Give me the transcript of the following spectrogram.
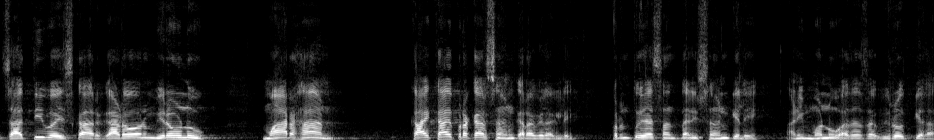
जाती बहिष्कार गाढवावर मिरवणूक मारहाण काय काय प्रकार सहन करावे लागले. परंतु ह्या संतांनी सहन केले आणि मनुवादाचा विरोध केला.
